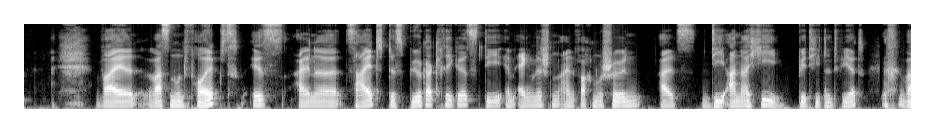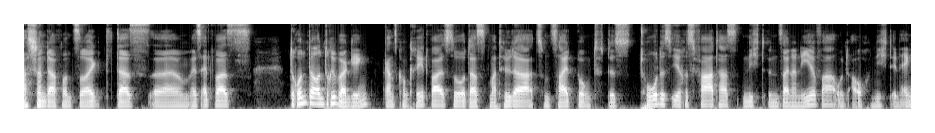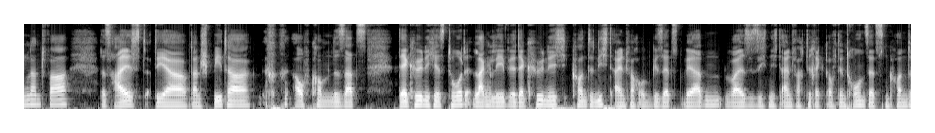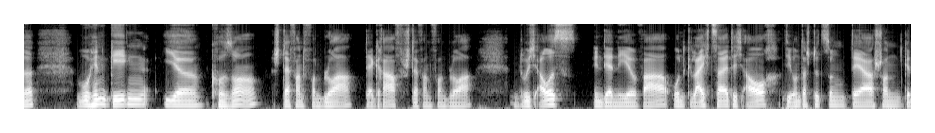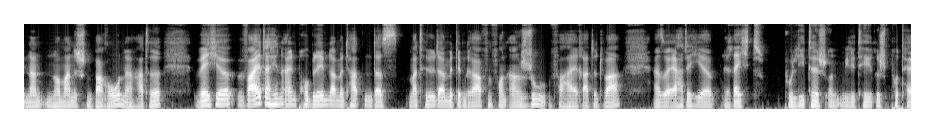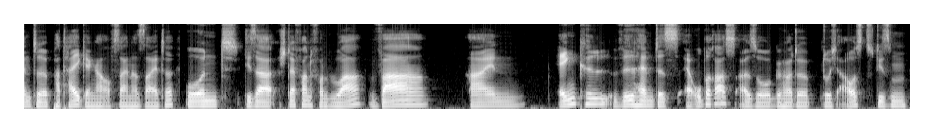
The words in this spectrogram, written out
weil was nun folgt, ist eine Zeit des Bürgerkrieges, die im Englischen einfach nur schön als die Anarchie betitelt wird, was schon davon zeugt, dass ähm, es etwas drunter und drüber ging. Ganz konkret war es so, dass Mathilda zum Zeitpunkt des Todes ihres Vaters nicht in seiner Nähe war und auch nicht in England war. Das heißt, der dann später aufkommende Satz, der König ist tot, lang lebe der König, konnte nicht einfach umgesetzt werden, weil sie sich nicht einfach direkt auf den Thron setzen konnte. Wohingegen ihr Cousin Stefan von Blois, der Graf Stefan von Blois, durchaus in der Nähe war und gleichzeitig auch die Unterstützung der schon genannten normannischen Barone hatte, welche weiterhin ein Problem damit hatten, dass Mathilda mit dem Grafen von Anjou verheiratet war. Also er hatte hier recht politisch und militärisch potente Parteigänger auf seiner Seite. Und dieser Stefan von Blois war ein Enkel Wilhelm des Eroberers, also gehörte durchaus zu diesem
